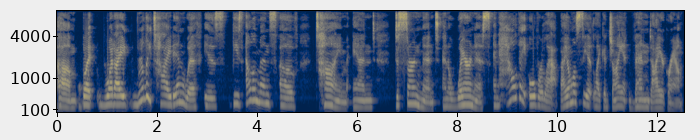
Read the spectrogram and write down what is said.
Um, but what i really tied in with is these elements of time and discernment and awareness and how they overlap. I almost see it like a giant Venn diagram.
